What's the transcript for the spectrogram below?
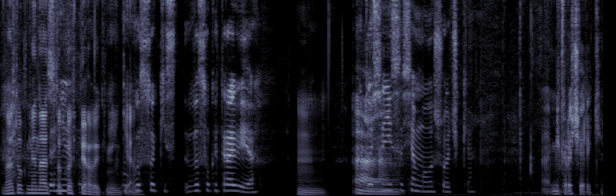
Но это упоминается Да только не, в первой книге. В высокий, с- в высокой траве. М. Ну, то есть они А, совсем малышочки. Микрочерики.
